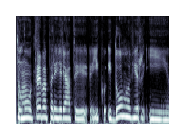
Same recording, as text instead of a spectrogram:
Тому треба перевіряти і і договір, і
